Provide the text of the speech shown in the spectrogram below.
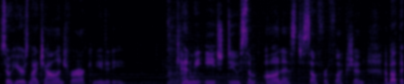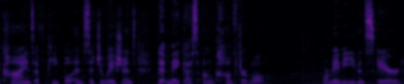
So here's my challenge for our community. Can we each do some honest self reflection about the kinds of people and situations that make us uncomfortable or maybe even scared?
